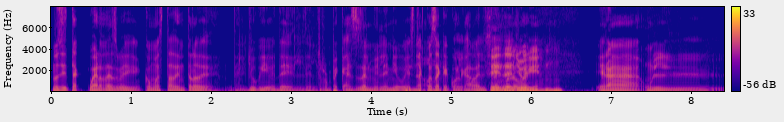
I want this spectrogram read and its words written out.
No sé si te acuerdas, güey, cómo está dentro de- del Yu-Gi-Oh! Del, del rompecabezas del milenio, güey. Esta No. cosa que colgaba el Sí, de triángulo, güey. Yugi. ujú. Era un.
